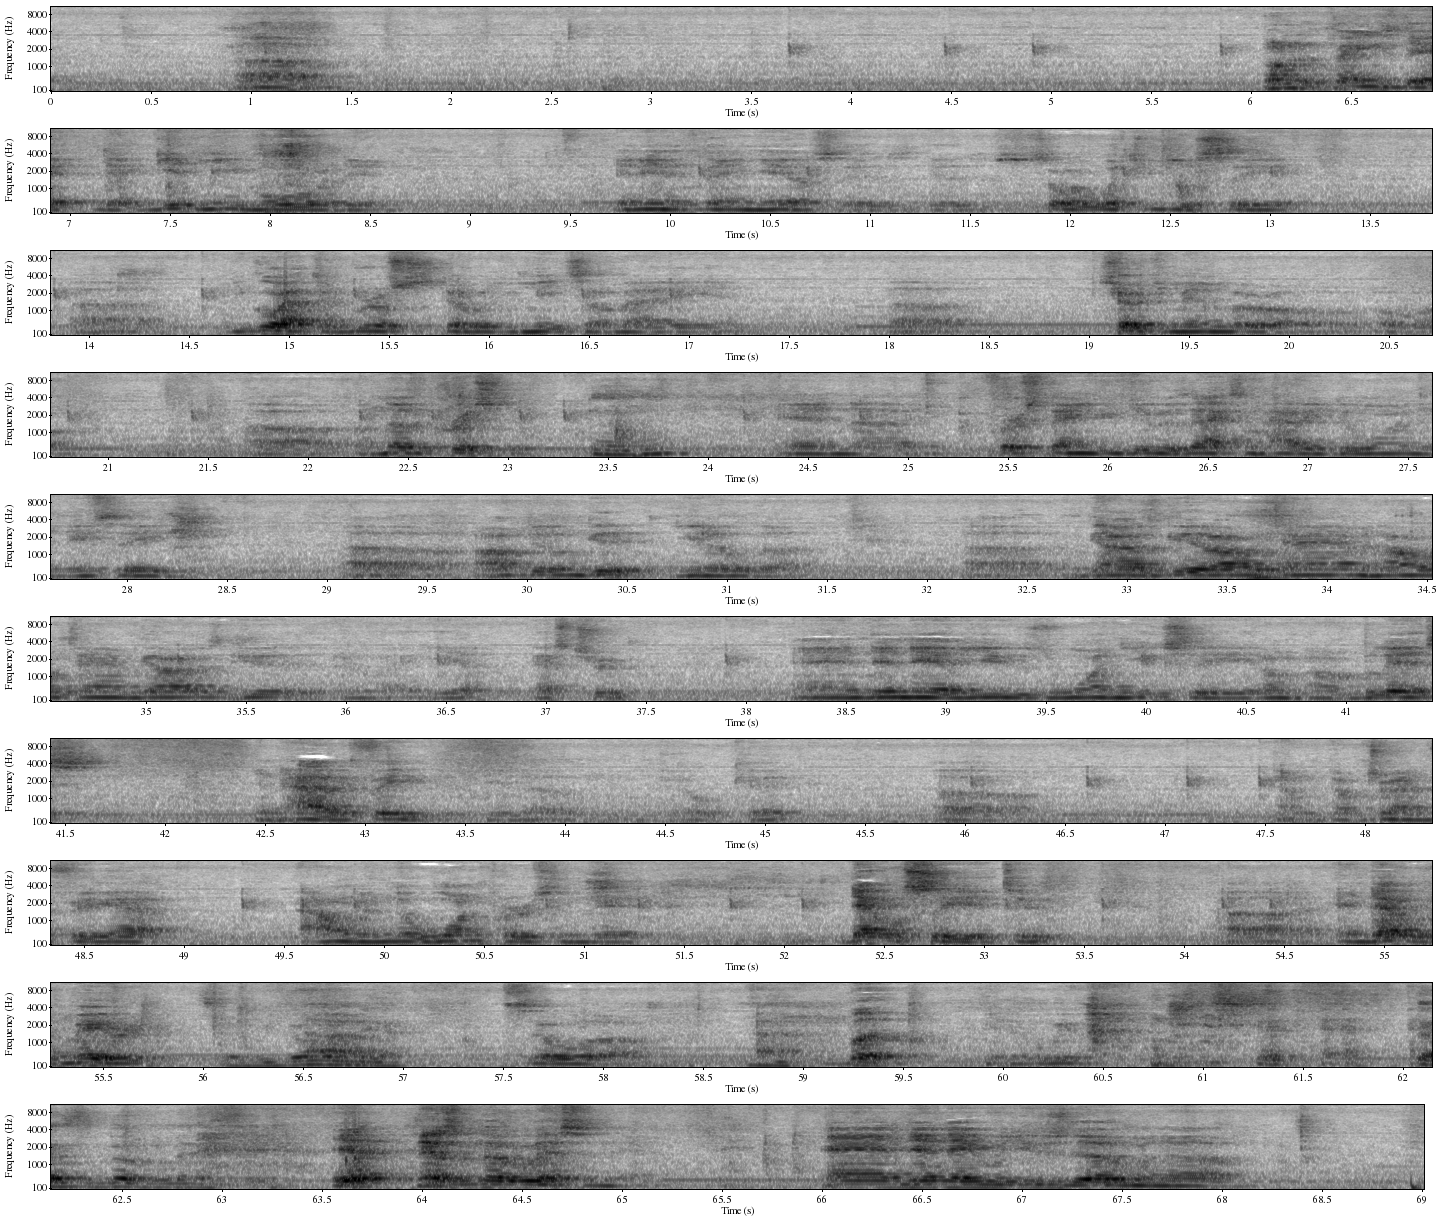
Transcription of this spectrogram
One of the things that, that get me more than, than anything else is, is sort of what you just said. Uh, you go out to the grocery store, you meet somebody, uh, church member or, or uh, another Christian, and uh, first thing you do is ask them how they're doing, and they say, uh, "I'm doing good." You know, uh, uh, God is good all the time, and all the time God is good. And I'm like, yeah, that's true. And then they'll use the one you said, I'm, I'm blessed and highly favored, you know. Okay. Uh, I'm, trying to figure out, I only know one person that that was said to, uh, and that was Mary. So we going there. So, uh, uh, but, you know, we, That's another lesson. yeah, that's another lesson there. And then they would use the other one, uh,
